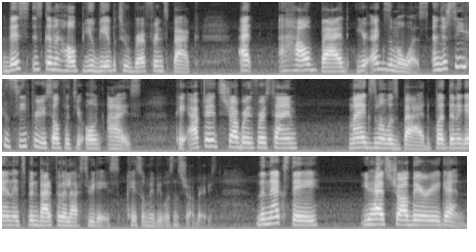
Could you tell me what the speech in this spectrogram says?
this is going to help you be able to reference back at how bad your eczema was. And just so you can see for yourself with your own eyes. Okay, after I ate strawberry the first time, my eczema was bad, but then again, it's been bad for the last 3 days. Okay, so maybe it wasn't strawberries. The next day, you had strawberry again.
